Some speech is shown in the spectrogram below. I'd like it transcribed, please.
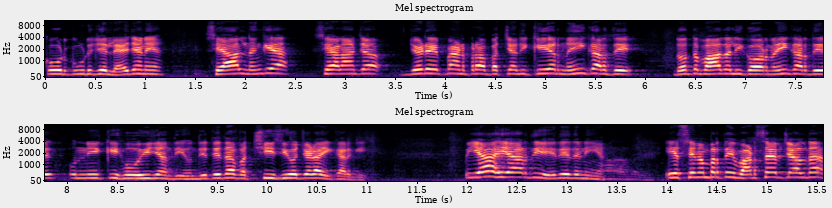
ਕੋਟ ਕੂਟ ਜੇ ਲੈ ਜਾਣੇ ਆ। ਸਿਆਲ ਲੰਘਿਆ, ਸਿਆਲਾਂ 'ਚ ਜਿਹੜੇ ਭੈਣ ਭਰਾ ਬੱਚਿਆਂ ਦੀ ਕੇਅਰ ਨਹੀਂ ਕਰਦੇ, ਦੁੱਧ ਬਾਅਦ ਵਾਲੀ ਗੌਰ ਨਹੀਂ ਕਰਦੇ 19 ਕੀ ਹੋ ਹੀ ਜਾਂਦੀ ਹੁੰਦੀ, ਤੇ ਇਹਦਾ ਵੱਛੀ ਸੀ, ਉਹ ਚੜਾਈ ਕਰ ਗਈ। 50000 ਦੀ ਇਹ ਦੇ ਦੇਣੀ ਆ। ਇਸੇ ਨੰਬਰ ਤੇ WhatsApp ਚੱਲਦਾ।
